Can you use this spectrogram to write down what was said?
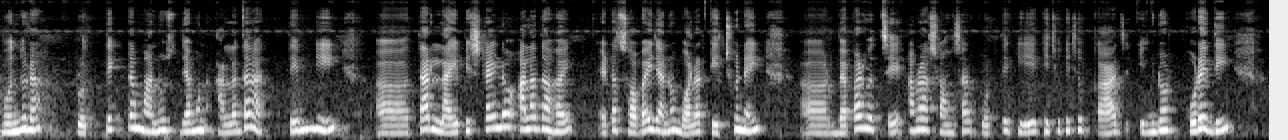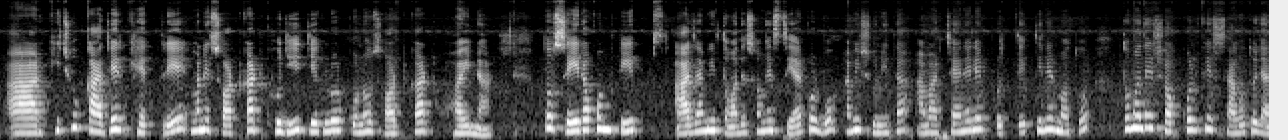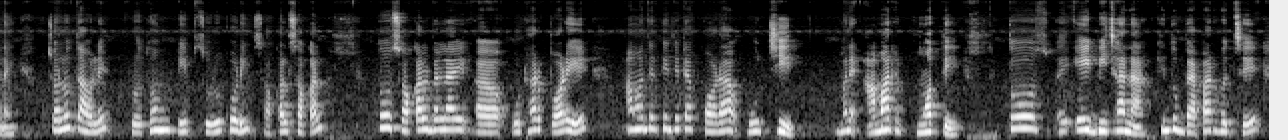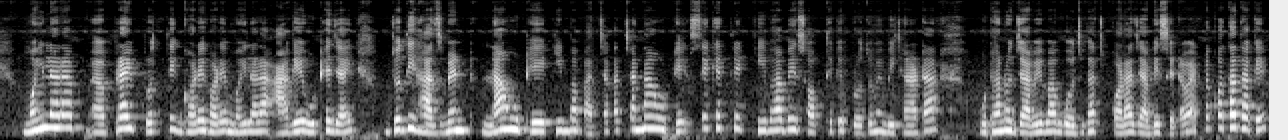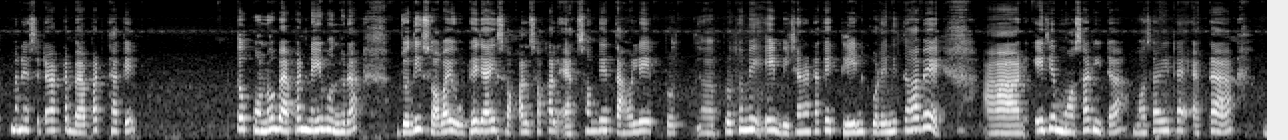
বন্ধুরা, প্রত্যেকটা মানুষ যেমন আলাদা, তেমনি তার লাইফস্টাইলও আলাদা হয়। এটা সবাই জানো বলার কিছু নেই। আর ব্যাপার হচ্ছে, আমরা সংসার করতে গিয়ে কিছু কিছু কাজ ইগনোর করে দিই। আর কিছু কাজের ক্ষেত্রে মানে শর্টকাট খুঁজি, যেগুলোর কোনো শর্টকাট হয় না। তো সেই রকম টিপস আজ আমি তোমাদের সঙ্গে শেয়ার করব। আমি সুনিতা, আমার চ্যানেলে প্রত্যেক দিনের মতো তোমাদের সকলকে স্বাগত জানাই। চলো তাহলে প্রথম টিপস শুরু করি সকাল সকাল। তো সকালবেলায় ওঠার পরে আমাদেরকে যেটা করা উচিত মানে আমার মতে, তো এই বিছানা। কিন্তু ব্যাপার হচ্ছে, মহিলারা প্রায় প্রত্যেক ঘরে ঘরে মহিলারা আগে উঠে যায়। যদি হাজব্যান্ড না উঠে কিংবা বাচ্চা কাচ্চা না উঠে, সেক্ষেত্রে কীভাবে সব থেকে প্রথমে বিছানাটা উঠানো যাবে বা গোছগাছ করা যাবে সেটাও একটা কথা থাকে। মানে সেটাও একটা ব্যাপার থাকে। তো কোনো ব্যাপার নেই বন্ধুরা। যদি সবাই উঠে যায় সকাল সকাল একসঙ্গে, তাহলে প্রথমে এই বিছানাটাকে ক্লিন করে নিতে হবে। আর এই যে মশারিটা মশারিটা একটা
